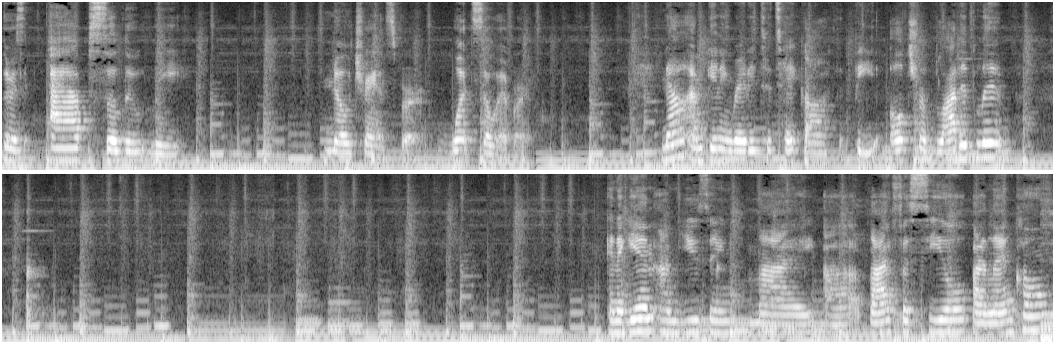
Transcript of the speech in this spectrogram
there's absolutely no transfer whatsoever. Now I'm getting ready to take off the ultra blotted lip. And again, I'm using my uh, Bifacil by Lancome.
